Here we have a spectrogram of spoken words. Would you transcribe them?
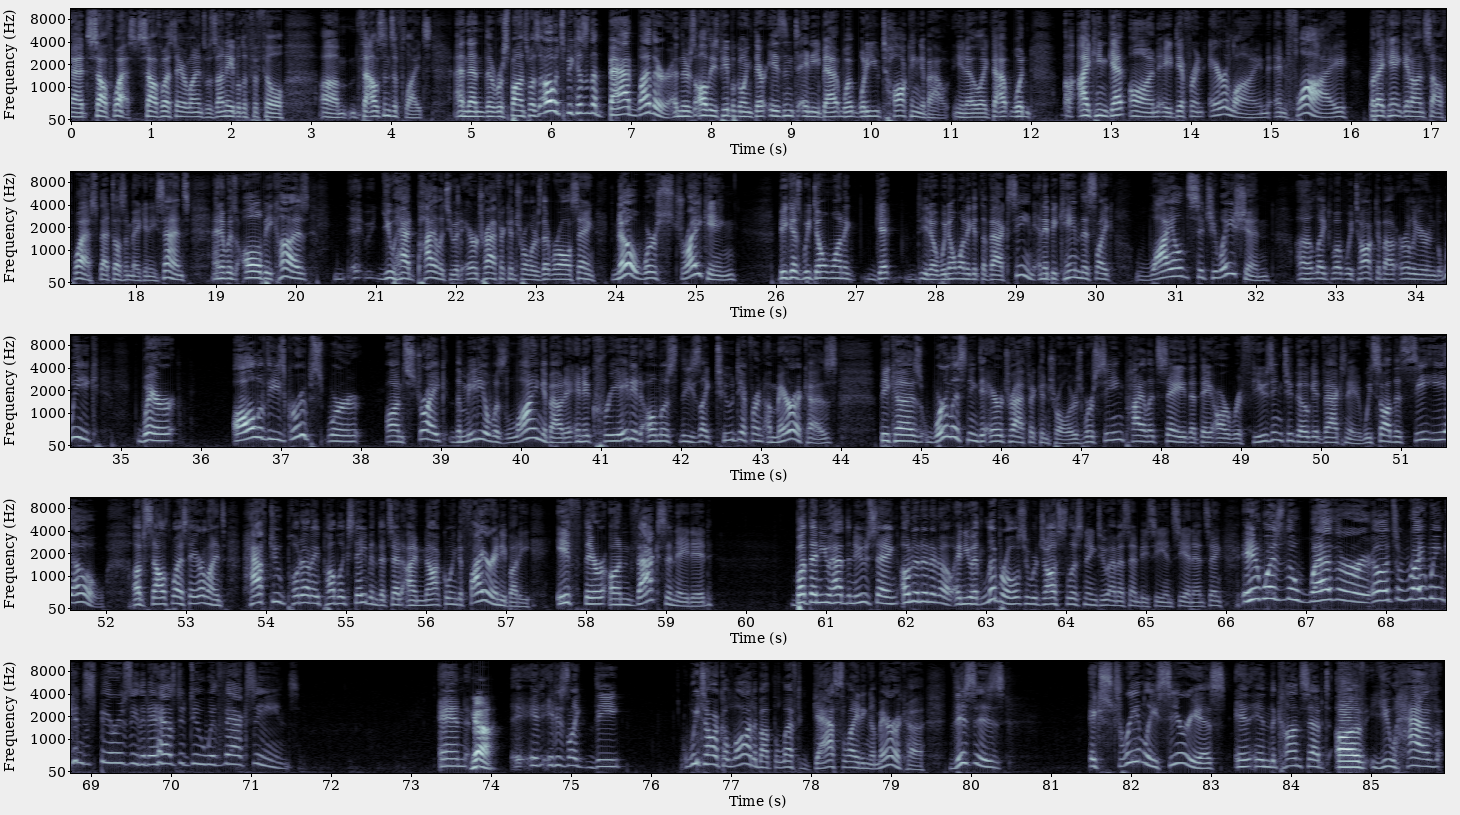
at Southwest. Southwest Airlines was unable to fulfill um, thousands of flights, and then the response was, "Oh, it's because of the bad weather." And there's all these people going, "There isn't any bad. What what are you talking about? You know, like that would I can get on a different airline and fly." But I can't get on Southwest. That doesn't make any sense. And it was all because you had pilots, you had air traffic controllers that were all saying, "No, we're striking because we don't want to get, you know, we don't want to get the vaccine." And it became this like wild situation, uh, like what we talked about earlier in the week, where all of these groups were on strike. The media was lying about it, and it created almost these like two different Americas because we're listening to air traffic controllers. We're seeing pilots say that they are refusing to go get vaccinated. We saw the CEO of Southwest Airlines have to put out a public statement that said, I'm not going to fire anybody if they're unvaccinated. But then you had the news saying, oh, no, no, no, no. And you had liberals who were just listening to MSNBC and CNN saying, it was the weather. Oh, it's a right wing conspiracy that it has to do with vaccines. And yeah, it, it is like the we talk a lot about the left gaslighting America. This is extremely serious in, in the concept of you have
